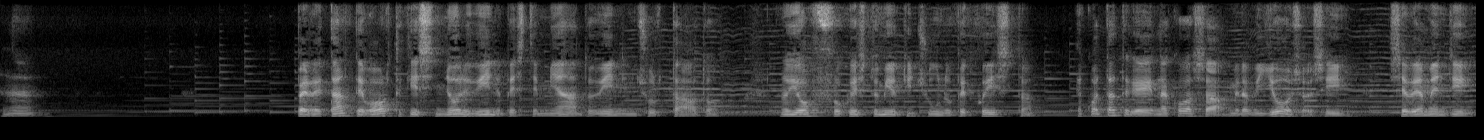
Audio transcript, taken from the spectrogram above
eh, per le tante volte che il Signore viene bestemmiato, viene insultato. Noi offro questo mio digiuno per questo e guardate che è una cosa meravigliosa se, se veramente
